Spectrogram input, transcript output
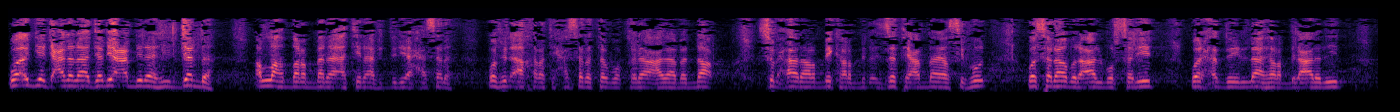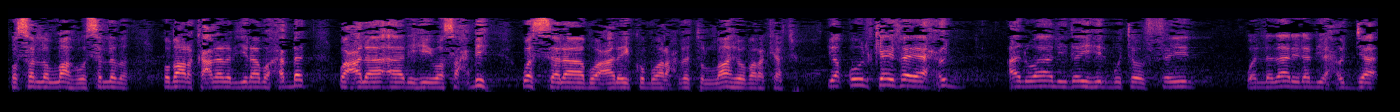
وأن يجعلنا جميعا من أهل الجنة. اللهم ربنا أتنا في الدنيا حسنة وفي الآخرة حسنة وقنا عذاب النار. سبحان ربك رب العزة عما يصفون وسلام على المرسلين والحمد لله رب العالمين. وصلى الله وسلم وبارك على نبينا محمد وعلى آله وصحبه. والسلام عليكم ورحمة الله وبركاته. يقول كيف يحج عن والديه المتوفين واللذان لم يحجا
